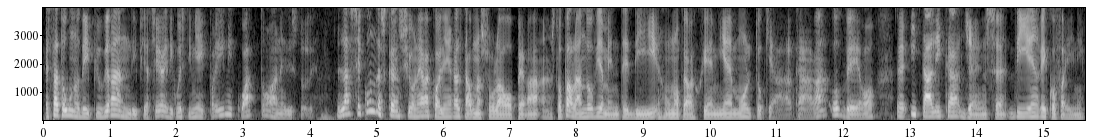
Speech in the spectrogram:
è stato uno dei più grandi piaceri di questi miei primi quattro anni di studi. La seconda scansione raccoglie in realtà una sola opera, sto parlando ovviamente di un'opera che mi è molto cara, ovvero eh, Italica Gens di Enrico Faini.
